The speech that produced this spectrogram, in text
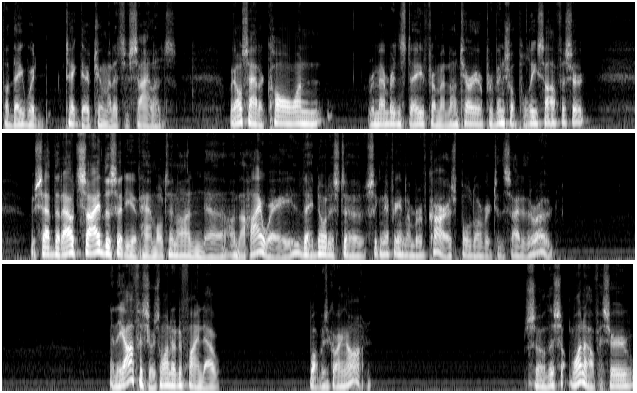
that they would take their two minutes of silence. We also had a call one Remembrance Day from an Ontario provincial police officer who said that outside the city of Hamilton on uh, on the highway they noticed a significant number of cars pulled over to the side of the road. And the officers wanted to find out what was going on. So this one officer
